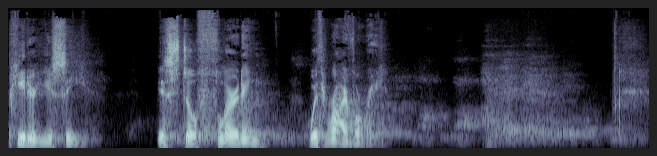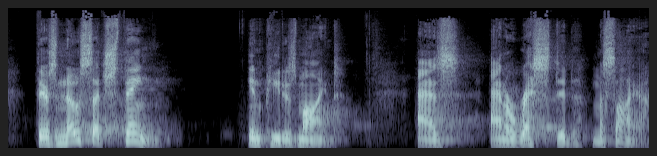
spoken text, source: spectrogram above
Peter, you see, is still flirting with rivalry. There's no such thing in Peter's mind as an arrested Messiah,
